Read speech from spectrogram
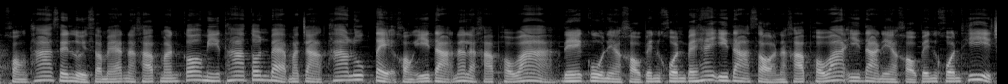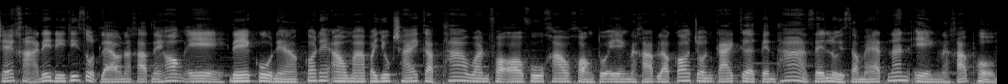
บของท่าเซนหลุยสแมสนะครับมันก็มีท่าต้นแบบมาจากท่าลูกเตะของอีดะนั่นแหละครับเพราะว่าเดกุเนี่ยเขาเป็นคนไปให้อีดะสอนนะครับเพราะว่าอีดะเนี่ยเขาเป็นคนที่ใช้ขาได้ดีที่สุดแล้วนะครับในห้อง A เดกุเนี่ยก็ได้เอามาประยุกต์ใช้กับท่า one for all full count ของตัวเองนะครับ แล้วก็จนกลายเกิดเป็นท่าเซนหลุยสแมสนั่นเองนะครับผม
